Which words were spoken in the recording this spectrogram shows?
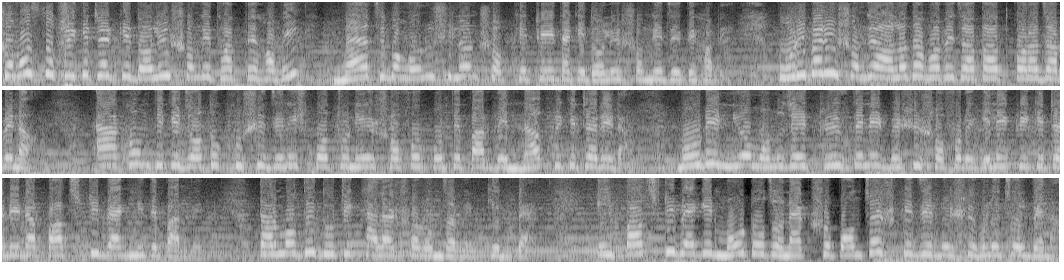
সমস্ত ক্রিকেটারকে দলের সঙ্গে থাকতে হবে। ম্যাচ এবং অনুশীলন সব ক্ষেত্রেই তাকে দলের সঙ্গে যেতে হবে। পরিবারের সঙ্গে আলাদাভাবে যাতায়াত করা যাবে না। এখন থেকে যত খুশি জিনিসপত্র নিয়ে সফর করতে পারবেন না ক্রিকেটারেরা। বোর্ডের নিয়ম অনুযায়ী ত্রিশ দিনের বেশি সফরে গেলে ক্রিকেটারেরা পাঁচটি ব্যাগ নিতে পারবেন। তার মধ্যে দুটি খেলার সরঞ্জামের কিট ব্যাগ। এই পাঁচটি ব্যাগের মোট ওজন একশো পঞ্চাশ কেজির বেশি হলে চলবে না।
